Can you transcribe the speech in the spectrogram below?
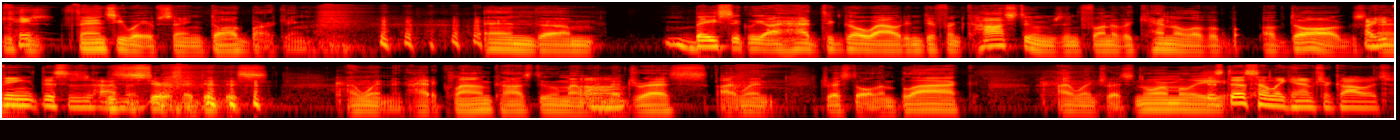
which Ca- is fancy way of saying dog barking. and um, basically, I had to go out in different costumes in front of a kennel of a, of dogs. Are you being this is happening? this is serious. I did this. I went. I had a clown costume. I went in Uh-huh. a dress. I went dressed all in black. I went dressed normally. This does sound like Hampshire College.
